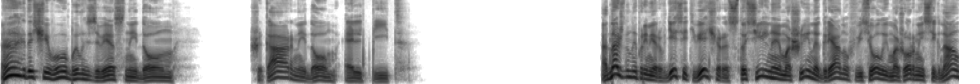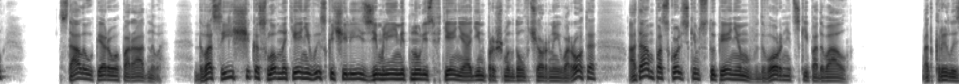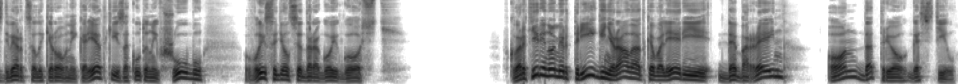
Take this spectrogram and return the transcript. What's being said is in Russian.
Ах, до чего был известный дом! Шикарный дом Эльпит. Однажды, например, в десять вечера стосильная машина, грянув веселый мажорный сигнал, стала у первого парадного. Два сыщика, словно тени, выскочили из земли и метнулись в тени, один прошмыгнул в черные ворота, а там по скользким ступеням в дворницкий подвал. Открылась дверца лакированной каретки, и, закутанный в шубу, высадился дорогой гость. В квартире номер три генерала от кавалерии де Баррейн он до трех гостил.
